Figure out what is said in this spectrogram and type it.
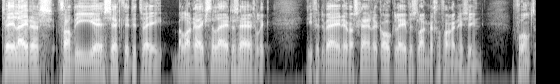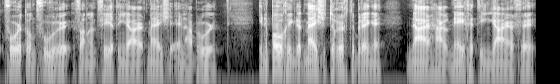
Twee leiders van die secte, de twee belangrijkste leiders eigenlijk, die verdwijnen waarschijnlijk ook levenslang de gevangenis in voor het ontvoeren van een 14-jarig meisje en haar broer. In een poging dat meisje terug te brengen naar haar 19-jarige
